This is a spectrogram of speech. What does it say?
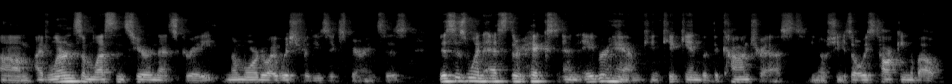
Um, I've learned some lessons here, and that's great. No more do I wish for these experiences. This is when Esther Hicks and Abraham can kick in with the contrast. You know, she's always talking about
